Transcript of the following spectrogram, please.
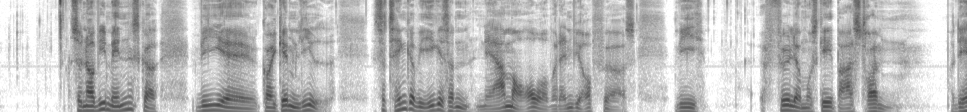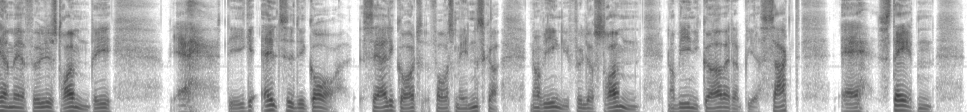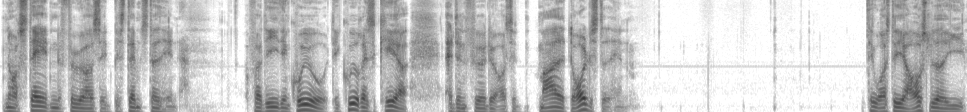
så når vi mennesker vi øh, går igennem livet, så tænker vi ikke sådan nærmere over, hvordan vi opfører os. Vi følger måske bare strømmen. Og det her med at følge strømmen, det, ja, det er ikke altid, det går særlig godt for os mennesker, når vi egentlig følger strømmen, når vi egentlig gør, hvad der bliver sagt af staten, når staten fører os et bestemt sted hen. Fordi den kunne jo, det kunne jo risikere, at den førte os et meget dårligt sted hen. Det var også det, jeg afslørede i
